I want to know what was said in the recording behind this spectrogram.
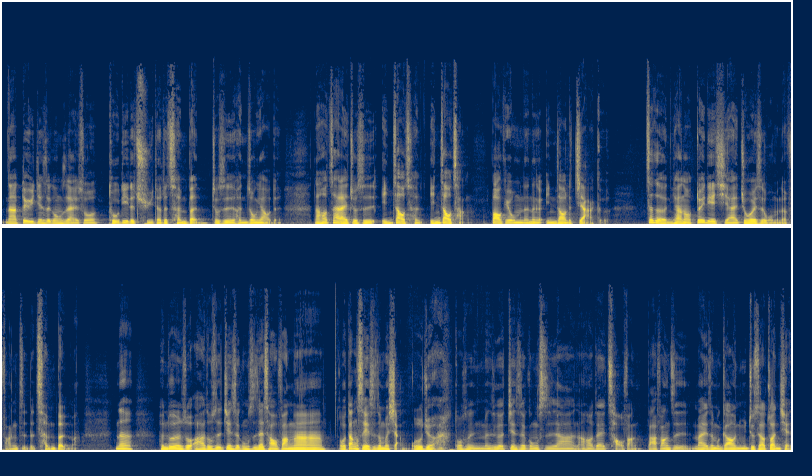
那对于建设公司来说，土地的取得的成本就是很重要的，然后再来就是营造成营造厂报给我们的那个营造的价格，这个你看哦，堆叠起来就会是我们的房子的成本嘛。那很多人说啊，都是建设公司在炒房啊！我当时也是这么想，我都觉得啊，都是你们这个建设公司啊，然后在炒房，把房子卖的这么高，你们就是要赚钱，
